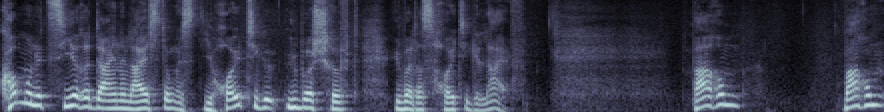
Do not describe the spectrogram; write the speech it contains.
Kommuniziere deine Leistung ist die heutige Überschrift über das heutige Live. Warum, warum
